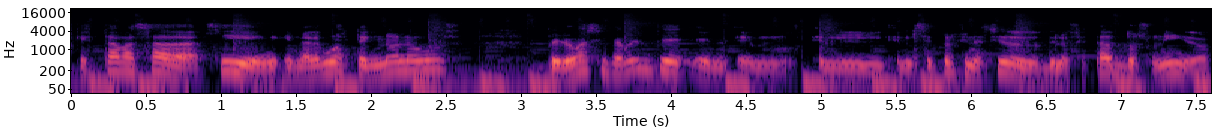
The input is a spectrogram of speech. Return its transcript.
que está basada, sí, en, algunos tecnólogos, pero básicamente en, el, sector financiero de, los Estados Unidos,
